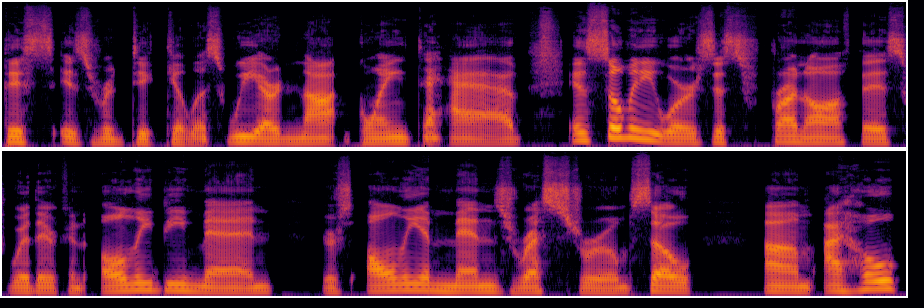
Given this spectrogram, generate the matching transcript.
This is ridiculous. We are not going to have, in so many words, this front office where there can only be men. There's only a men's restroom. So um, I hope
